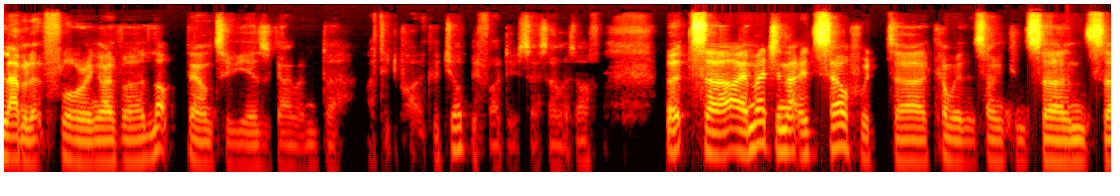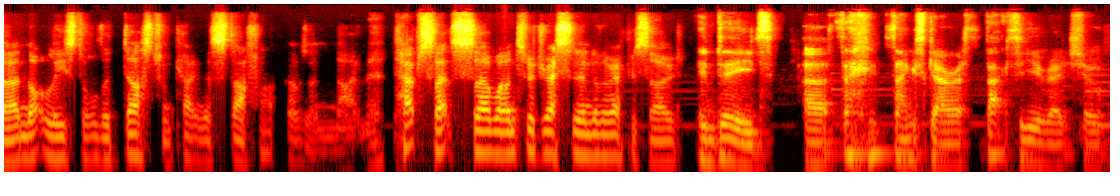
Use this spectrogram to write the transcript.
laminate flooring over lockdown two years ago, and uh, I did quite a good job, if I do say so myself. But uh, I imagine that itself would uh, come with its own concerns, not least all the dust from cutting the stuff up. That was a nightmare. Perhaps that's one to address in another episode. Indeed. Th- thanks, Gareth. Back to you, Rachel.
